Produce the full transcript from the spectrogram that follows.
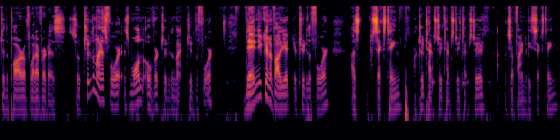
to the power of whatever it is. So 2 to the minus 4 is 1 over 2 to the 2 to the 4. Then you can evaluate your 2 to the 4 as 16, or 2 times 2 times 2 times 2, which you'll find to be 16.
